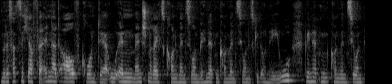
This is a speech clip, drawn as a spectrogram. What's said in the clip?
Nur das hat sich ja verändert aufgrund der UN-Menschenrechtskonvention, Behindertenkonvention, es gibt auch eine EU-Behindertenkonvention.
